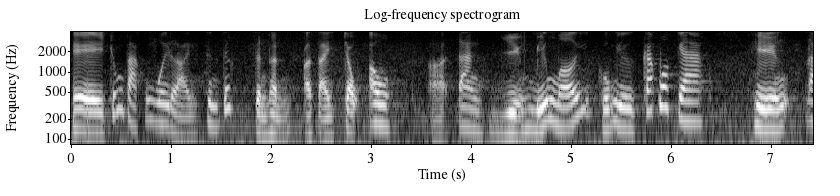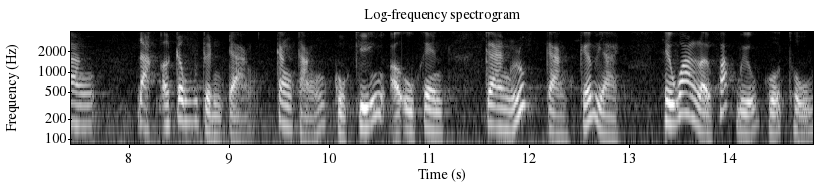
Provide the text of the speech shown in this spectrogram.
Thì chúng ta cũng quay lại tin tức tình hình ở tại châu Âu à, đang diễn biến mới cũng như các quốc gia hiện đang đặt ở trong tình trạng căng thẳng cuộc chiến ở Ukraine càng lúc càng kéo dài thì qua lời phát biểu của Thủ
